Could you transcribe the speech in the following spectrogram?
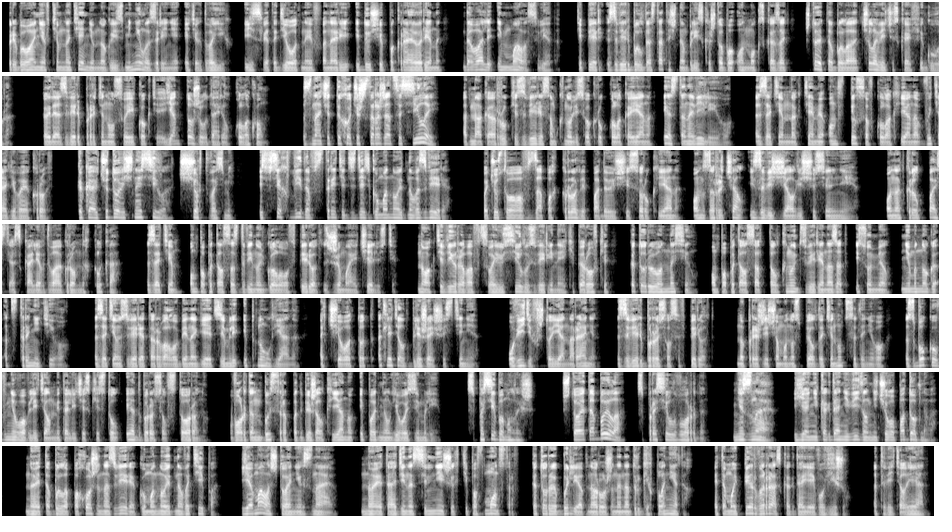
Пребывание в темноте немного изменило зрение этих двоих, и светодиодные фонари, идущие по краю арены, давали им мало света. Теперь зверь был достаточно близко, чтобы он мог сказать, что это была человеческая фигура. Когда зверь протянул свои когти, Ян тоже ударил кулаком. «Значит, ты хочешь сражаться силой?» Однако руки зверя сомкнулись вокруг кулака Яна и остановили его. Затем ногтями он впился в кулак Яна, вытягивая кровь. Какая чудовищная сила, черт возьми! Из всех видов встретить здесь гуманоидного зверя. Почувствовав запах крови, падающей с рук Яна, он зарычал и завизжал еще сильнее. Он открыл пасть, оскалив два огромных клыка. Затем он попытался сдвинуть голову вперед, сжимая челюсти. Но активировав свою силу звериной экипировки, которую он носил, он попытался оттолкнуть зверя назад и сумел немного отстранить его. Затем зверь оторвал обе ноги от земли и пнул Яна, отчего тот отлетел к ближайшей стене. Увидев, что Ян ранен, зверь бросился вперед, но прежде чем он успел дотянуться до него, сбоку в него влетел металлический стул и отбросил в сторону. Ворден быстро подбежал к Яну и поднял его с земли. «Спасибо, малыш». «Что это было?» – спросил Ворден. «Не знаю. Я никогда не видел ничего подобного. Но это было похоже на зверя гуманоидного типа. Я мало что о них знаю, но это один из сильнейших типов монстров, которые были обнаружены на других планетах. Это мой первый раз, когда я его вижу», – ответил Ян.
